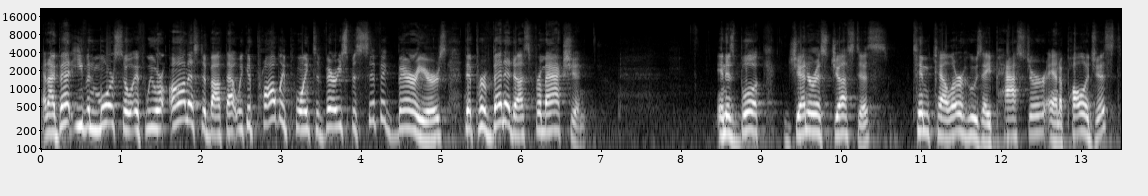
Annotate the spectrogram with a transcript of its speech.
And I bet even more so, if we were honest about that, we could probably point to very specific barriers that prevented us from action. In his book, Generous Justice, Tim Keller, who's a pastor and apologist,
